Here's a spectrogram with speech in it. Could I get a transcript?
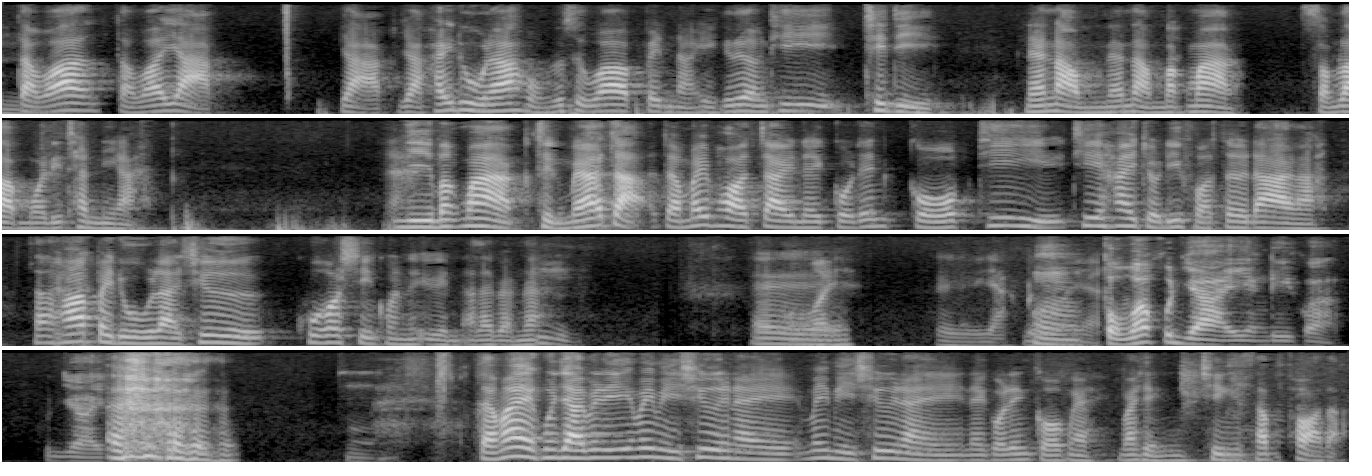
มแต่ว่าแต่ว่าอยากอยากอยากให้ดูนะ ผมรู้สึกว่าเป็นหนังอีกเรื่องที่ที่ดี แนะนำแนะนำมาก ๆสำหรับ Mauritanian ดีมาก ๆ ถึงแม้จะจะไม่พอใจในโกลเด้นโก b ที่ที่ให้โจดี้ฟอสเตอร์ได้นะแต่ถ้าไปดูรายชื่อคู่เข้าชิงคนอื่นๆอะไรแบบเนี้ยอืมเออโอ้ยเอออยากดูอืมเลยอะผมว่าคุณยายยังดีกว่า คุณยายอืม แต่ไม่คุณยายไม่ได้ไม่มีชื่อใน ไม่มีชื่อในในโกลเด้นโก b ไงหมายถึงชิง support อะ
